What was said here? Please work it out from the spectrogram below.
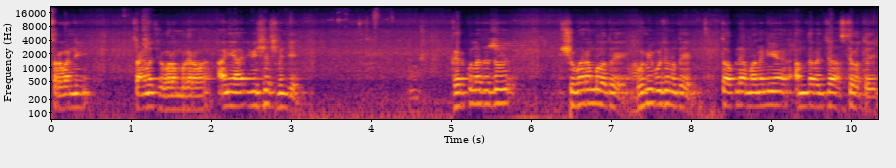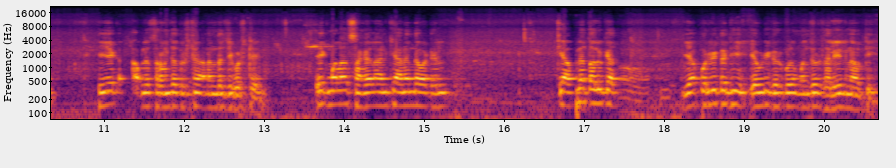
सर्वांनी चांगला शुभारंभ करावा. आणि आज विशेष म्हणजे घरकुलाचा जो शुभारंभ होतोय भूमिपूजन होतोय तो आपल्या माननीय आमदारांच्या हस्ते होतोय. ही एक आपल्या सर्वांच्या दृष्टीने आनंदाची गोष्ट आहे. एक मला सांगायला आणखी आनंद वाटेल की आपल्या तालुक्यात यापूर्वी कधी एवढी घरकुलं मंजूर झालेली नव्हती.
